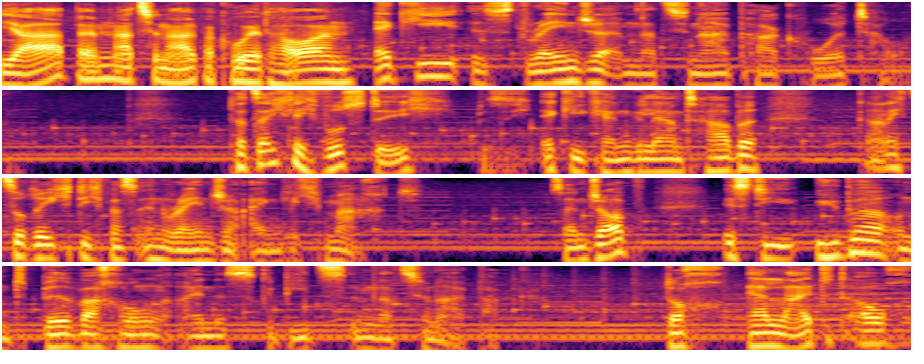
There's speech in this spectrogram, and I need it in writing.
Jahr beim Nationalpark Hohe Tauern. Ecki ist Ranger im Nationalpark Hohe Tauern. Tatsächlich wusste ich, bis ich Ecki kennengelernt habe, gar nicht so richtig, was ein Ranger eigentlich macht. Sein Job ist die Über- und Bewachung eines Gebiets im Nationalpark. Doch er leitet auch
